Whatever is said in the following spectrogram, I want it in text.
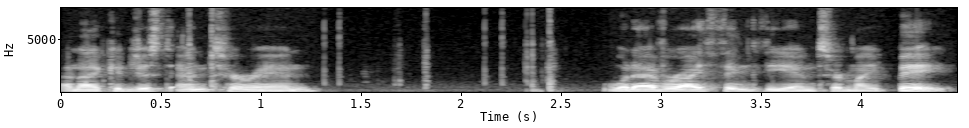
and I could just enter in whatever I think the answer might be.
